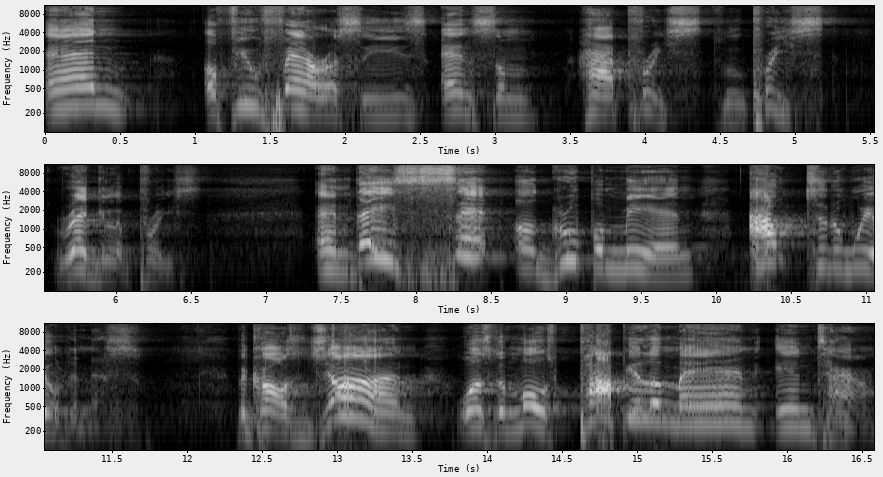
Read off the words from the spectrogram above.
and a few Pharisees and some high priest, some priests, regular priest. And they sent a group of men out to the wilderness because John was the most popular man in town.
